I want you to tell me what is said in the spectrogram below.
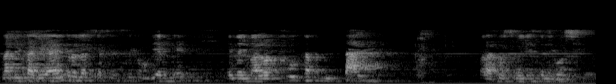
La mentalidad dentro de la escasez se convierte en el valor fundamental construir este negocio.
